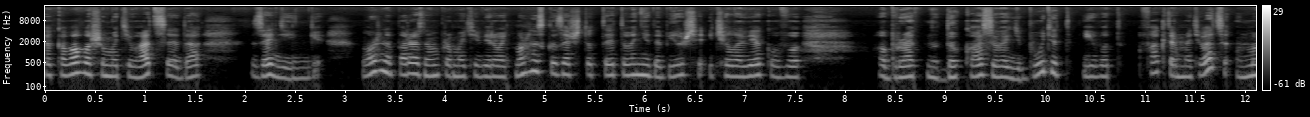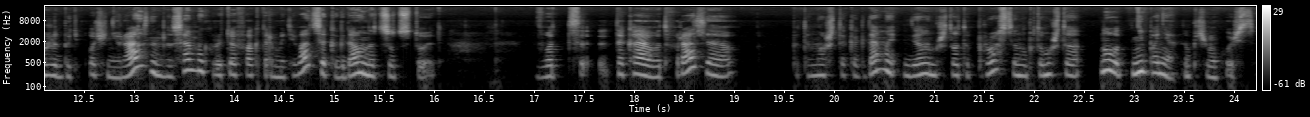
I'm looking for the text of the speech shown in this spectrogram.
какова ваша мотивация, да, за деньги. Можно по-разному промотивировать. Можно сказать, что ты этого не добьешься, и человеку в обратно доказывать будет. И вот фактор мотивации, он может быть очень разным, но самый крутой фактор мотивации, когда он отсутствует. Вот такая вот фраза, потому что когда мы делаем что-то просто, ну потому что, ну вот непонятно, почему хочется,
